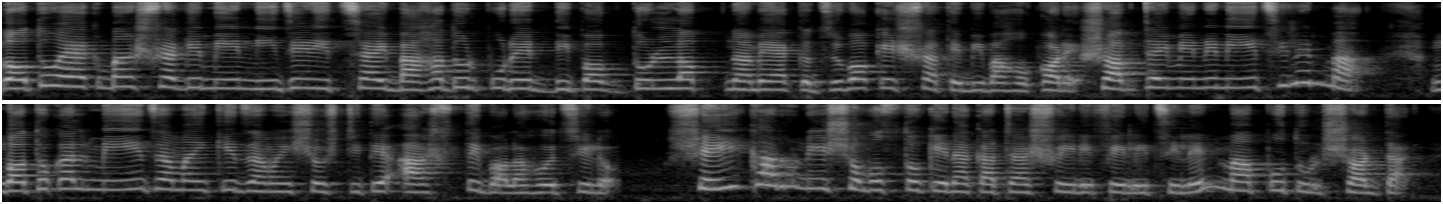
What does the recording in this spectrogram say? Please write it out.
গত এক মাস আগে মেয়ে নিজের ইচ্ছায় বাহাদুরপুরের দীপক দুর্লভ নামে এক যুবকের সাথে বিবাহ করে। সবটাই মেনে নিয়েছিলেন মা। গতকাল মেয়ে জামাইকে জামাই ষষ্ঠীতে আসতে বলা হয়েছিল। সেই কারণে সমস্ত কেনাকাটা সেরে ফেলেছিলেন মা পুতুল সর্দার।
